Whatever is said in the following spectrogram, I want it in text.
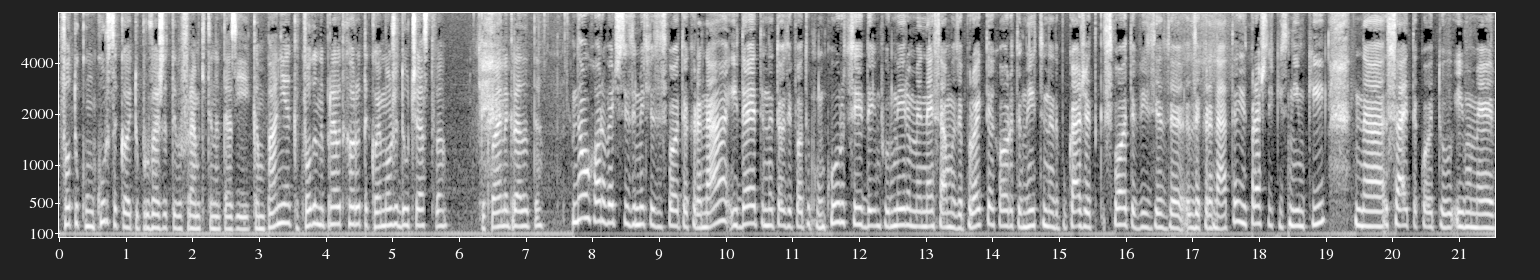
фотоконкурса, който провеждате в рамките на тази кампания. Какво да направят хората, кой може да участва, каква е наградата? Много хора вече се замислят за своята храна. Идеята на този фотоконкурс е да информираме не само за проекта, а хората наистина да покажат своята визия за, за храната, изпращайки снимки на сайта, който имаме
